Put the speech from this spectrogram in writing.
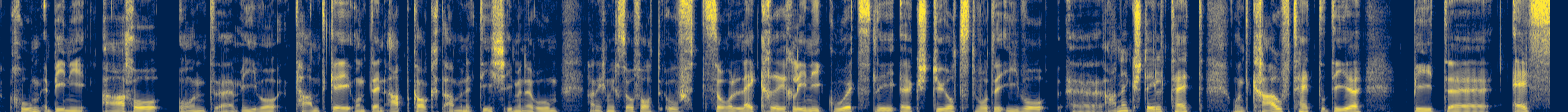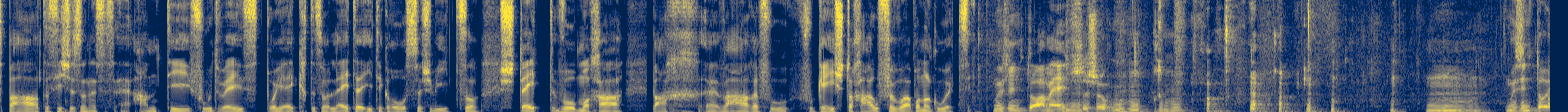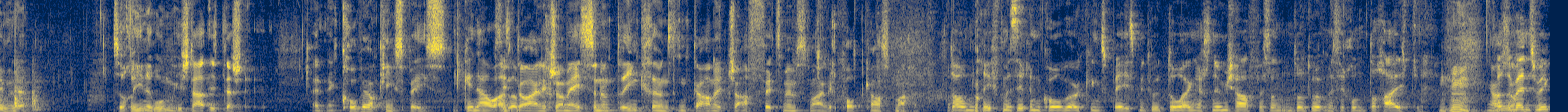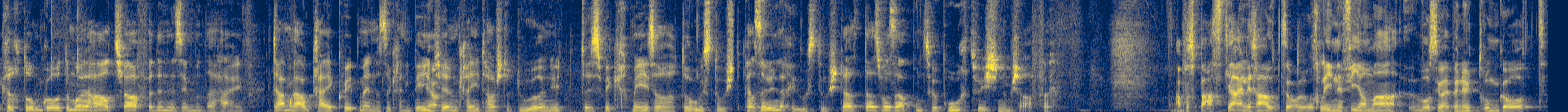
Kaum bin ich angekommen und äh, Ivo die Hand gegeben und dann abgehockt an einem Tisch in einem Raum, habe ich mich sofort auf so leckere kleine Gutzli äh, gestürzt, wo der Ivo äh, angestellt hat und gekauft hat er die bei der S-Bar, das ist so ein Anti-Food-Waste-Projekt, so Läden in den grossen Schweizer Städten, wo man Bachwaren von, von Gästen kaufen kann, die aber noch gut sind. Wir sind hier am Essen schon. Mhm. Mhm. Mm. Wir sind hier in einem so kleinen Raum. Ist das, ist das ein Coworking Space? Genau. Wir sind also, hier eigentlich schon am Essen und Trinken und, und gar nicht arbeiten. Jetzt müssen wir eigentlich Podcast machen. Darum trifft man sich im Coworking Space. Man tut hier eigentlich nicht mehr arbeiten, sondern da tut man sich unterhalten. Mhm, Also, also. wenn es wirklich darum geht, mal hart zu arbeiten, dann sind wir daheim. Da haben wir auch kein Equipment, also keine Bildschirme, keine Tastaturen, nichts. Das ist wirklich mehr so der Austausch, der persönliche Austausch. Das, das was ab und zu braucht zwischen dem Arbeiten. Aber es passt ja eigentlich auch zu eurer kleinen Firma, wo es ja eben nicht darum geht,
